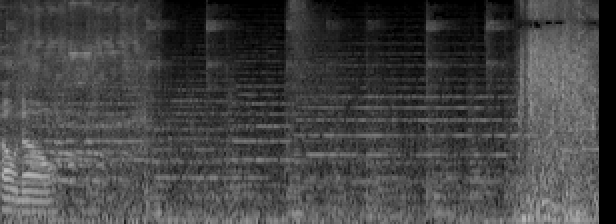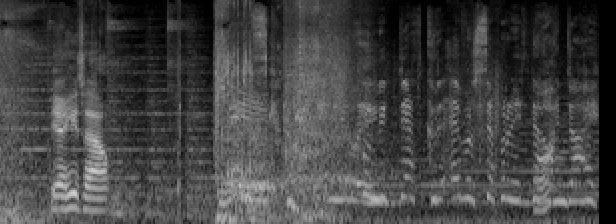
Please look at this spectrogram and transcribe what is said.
Oh no. Yeah, he's out. Could ever separate thou and I.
